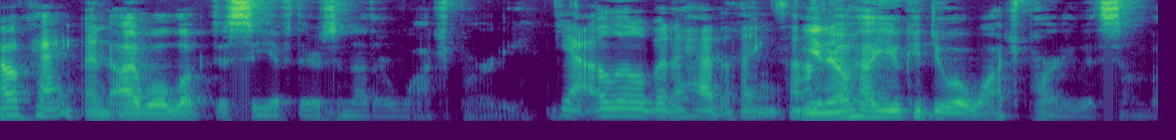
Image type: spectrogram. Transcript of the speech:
Okay. And I will look to see if there's another watch party. Yeah, a little bit ahead of things, huh? You know how you could do a watch party with somebody?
